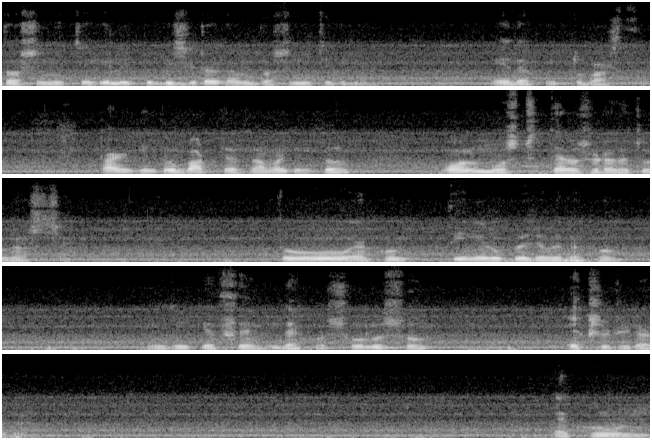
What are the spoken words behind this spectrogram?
দশের নিচে গেলে একটু বেশি টাকা, আমি দশের নিচে দিলাম। এই দেখো, একটু বাড়ছে। টাকা কিন্তু বাড়তে আছে, আমার কিন্তু অলমোস্ট তেরোশো টাকা চলে আসছে। তো এখন তিনের উপরে যাবে, দেখো। এই যে গেছে, দেখো, ষোলোশো একষট্টি টাকা। এখন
